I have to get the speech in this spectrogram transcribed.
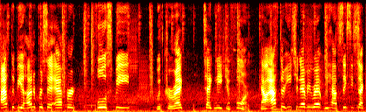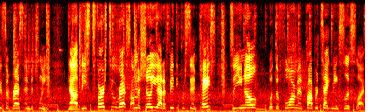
have to be 100% effort, full speed, with correct technique and form. Now, after each and every rep, we have 60 seconds of rest in between. Now, these first two reps, I'm gonna show you at a 50% pace so you know what the form and proper techniques looks like.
